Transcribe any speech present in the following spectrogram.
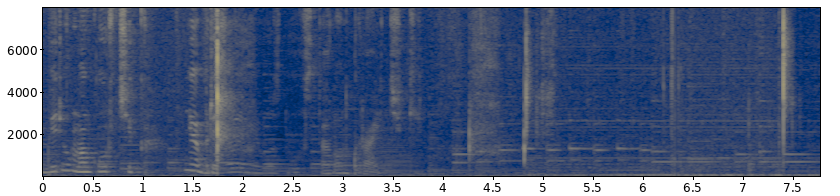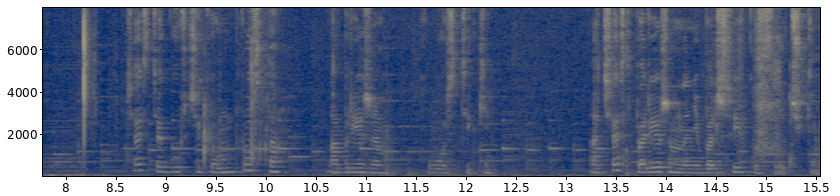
Берем огурчик и обрезаем его с двух сторон крайчики. Часть огурчика мы просто обрежем хвостики а часть порежем на небольшие кусочки.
